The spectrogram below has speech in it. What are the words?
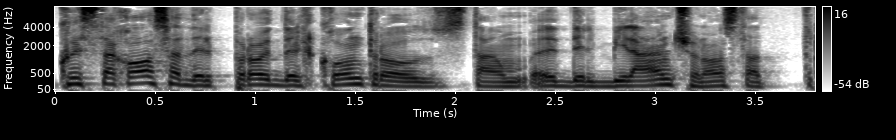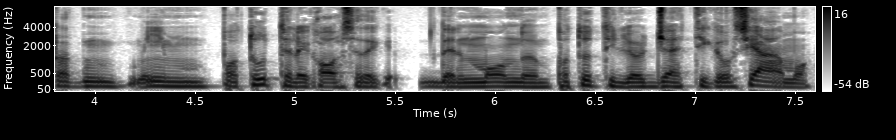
questa cosa del pro e del contro sta, eh, del bilancio no? sta tra, un po' tutte le cose de, del mondo, un po' tutti gli oggetti che usiamo.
